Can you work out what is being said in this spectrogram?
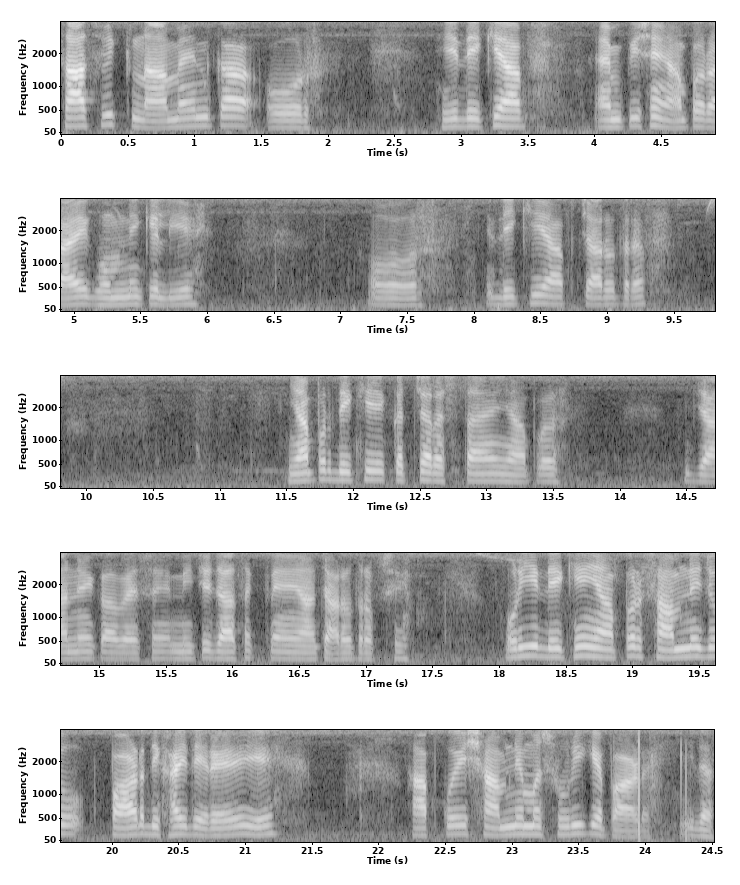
सास्विक नाम है इनका। और ये देखिए आप एमपी से यहाँ पर आए घूमने के लिए। और ये देखिए आप चारों तरफ़। यहाँ पर देखिए कच्चा रास्ता है, यहाँ पर जाने का वैसे नीचे जा सकते हैं यहाँ चारों तरफ़ से। और ये देखें यहाँ पर सामने जो पहाड़ दिखाई दे रहे हैं ये, आपको ये सामने मसूरी के पहाड़ है, इधर।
